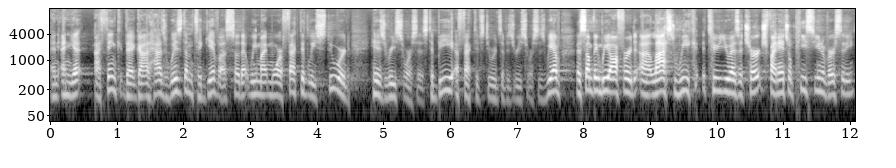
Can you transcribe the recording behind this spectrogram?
And, and yet, I think that God has wisdom to give us so that we might more effectively steward His resources, to be effective stewards of His resources. We have uh, something we offered uh, last week to you as a church Financial Peace University.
